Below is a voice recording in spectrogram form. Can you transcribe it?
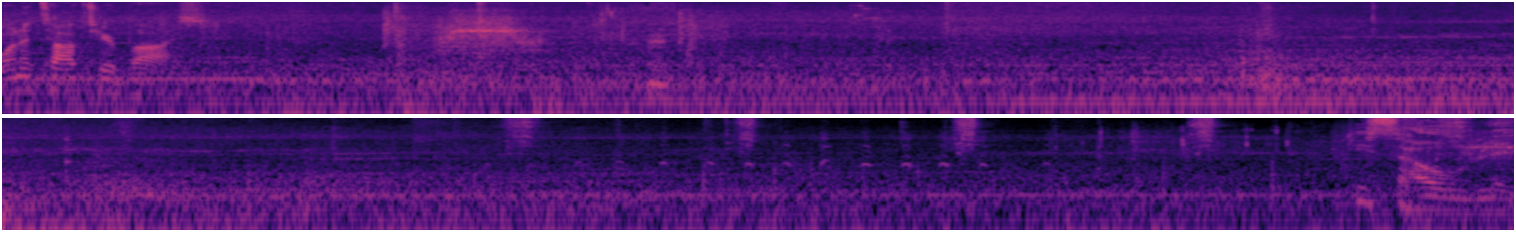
Want to talk to your boss. Ki sa ou vle?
